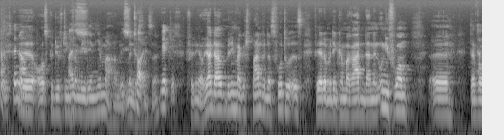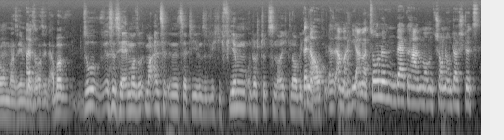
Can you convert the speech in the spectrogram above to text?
ganz genau. äh, aus bedürftigen Also, Familien hier machen. Ist mindestens, toll, ne? wirklich. Finde ich auch. Ja, da bin ich mal gespannt, wenn das Foto ist. Vielleicht auch mit den Kameraden dann in Uniform. Äh, da wollen wir mal sehen, wie Also- das aussieht. Aber so ist es ja immer so. Immer Einzelinitiativen sind wichtig. Firmen unterstützen euch, glaube ich, Genau, auch. das, Ama- die Amazonenwerke haben uns schon unterstützt.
